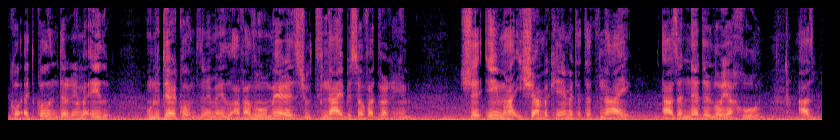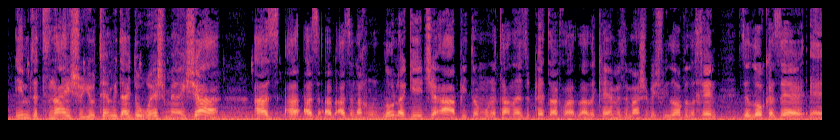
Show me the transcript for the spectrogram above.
כל, את כל הנדרים האלו, הוא נודר כל הנדרים האלו, אבל הוא אומר איזשהו תנאי בסוף הדברים, שאם האישה מקיימת את התנאי, אז הנדר לא יחול, אז אם זה תנאי שיותר מדי דורש מהאישה, אז, אז, אז, אז אנחנו לא נגיד שאה, פתאום הוא נתן לה איזה פתח לקיים איזה משהו בשבילו ולכן זה לא כזה, אה,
